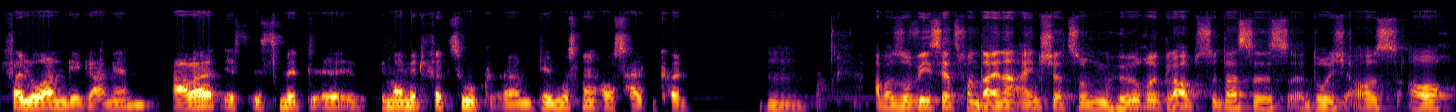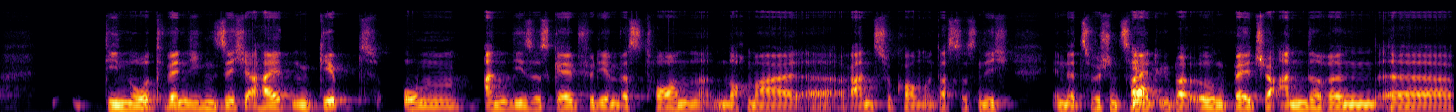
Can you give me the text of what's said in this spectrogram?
verloren gegangen, aber es ist mit, äh, immer mit Verzug. Ähm, den muss man aushalten können. Hm. Aber so wie ich es jetzt von deiner Einschätzung höre, glaubst du, dass es äh, durchaus auch die notwendigen Sicherheiten gibt, um an dieses Geld für die Investoren nochmal äh, ranzukommen und dass es nicht in der Zwischenzeit ja. über irgendwelche anderen äh,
